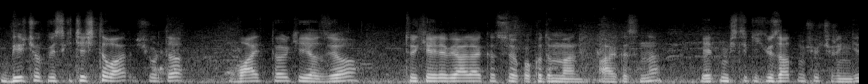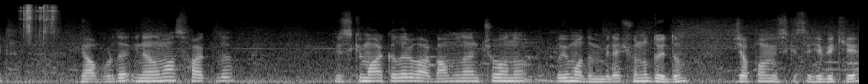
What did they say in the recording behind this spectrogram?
Birçok viski çeşidi var. Şurada Wild Turkey yazıyor. Türkiye ile bir alakası yok. Okudum ben arkasını. 70'lik 263 ringgit. Ya burada inanılmaz farklı viski markaları var. Ben bunların çoğunu duymadım bile. Şunu duydum. Japon viskisi Hibiki.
